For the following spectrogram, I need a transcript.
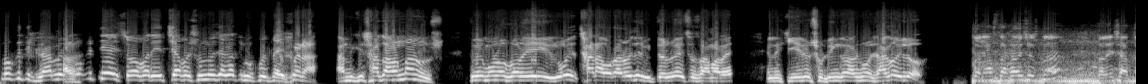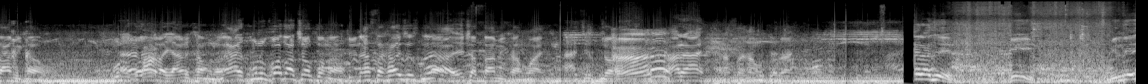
প্রকৃতি গ্রামের প্রকৃতি আইছো আবার চেয়ে আবার সুন্দর জায়গা তুমি কই পাইবে? বেটা আমি কি সাধারণ মানুষ? তুমি মনে করো এই রোজ ছাড়া ওরা রোজের ভিতরে লয়েছো আমারে। এলে কি শুটিং করার কোনো জায়গা হইল? তো নাস্তা খাওয়াইছিস না? তাহলে এই সপ্তাহ আমি খাও কোনো কথা- ভাই, আমি খাব না। আর কোনো কথা চলতো না। তুই নাস্তা খাওয়াইছিস না এই সপ্তাহ আমি খাব আয়। আরে আয় নাস্তা খাব তোর আয়। এই রাজীব। কি? বিল দিয়ে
